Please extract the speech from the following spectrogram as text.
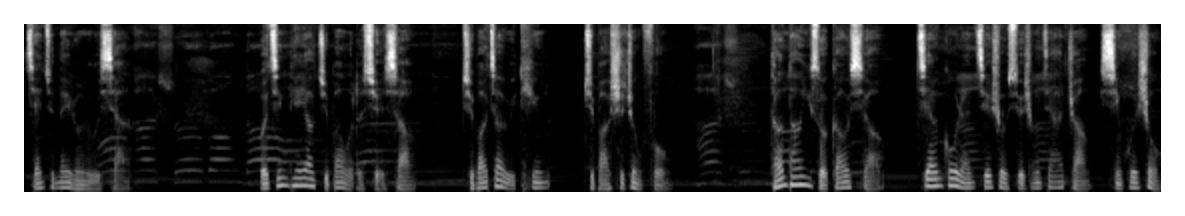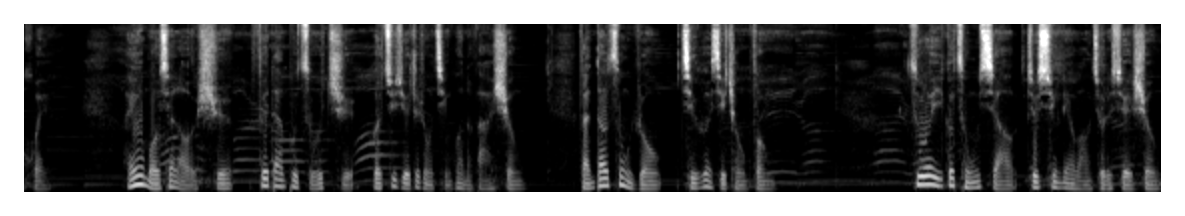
检举内容如下：我今天要举报我的学校，举报教育厅，举报市政府。堂堂一所高校，竟然公然接受学生家长行贿受贿，还有某些老师非但不阻止和拒绝这种情况的发生，反倒纵容其恶习成风。作为一个从小就训练网球的学生。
